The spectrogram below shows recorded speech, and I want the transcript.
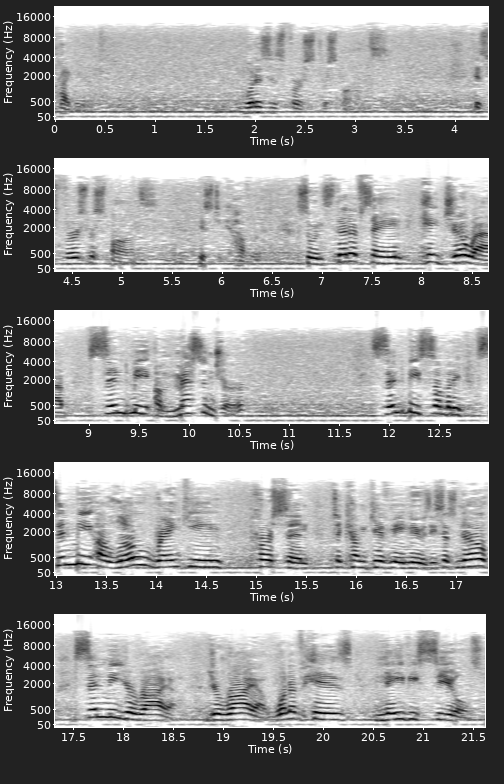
pregnant, what is his first response? His first response is to cover it. So instead of saying, hey, Joab, send me a messenger, send me somebody, send me a low ranking person to come give me news. He says, no, send me Uriah. Uriah, one of his Navy SEALs,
